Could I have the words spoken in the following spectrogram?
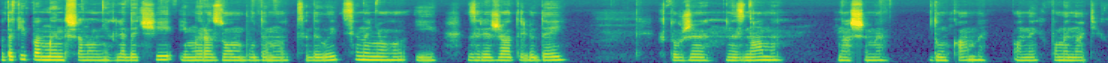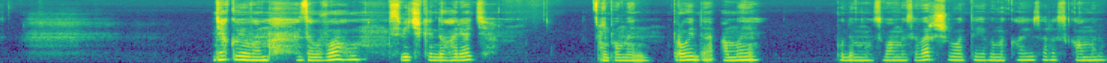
Отакий помин, шановні глядачі, і ми разом будемо це дивитися на нього і заряджати людей, хто вже не з нами, нашими думками о них поминати їх. Дякую вам за увагу. Свічки догорять і помин пройде, а ми будемо з вами завершувати. Я вимикаю зараз камеру.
